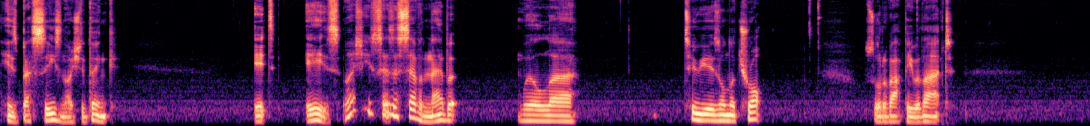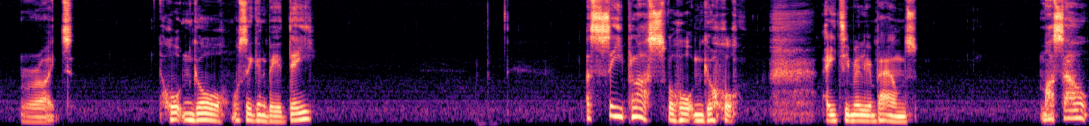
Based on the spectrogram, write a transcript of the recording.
his best season, I should think. It is. Well, actually, it says a 7 there, but we'll. Uh, two years on the trot. Sort of happy with that. Right. Horton Gore, what's he going to be? A D? A C plus for Horton Gore. 80 million pounds. Marcel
